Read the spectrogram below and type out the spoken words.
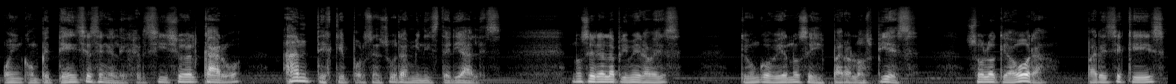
o incompetencias en el ejercicio del cargo antes que por censuras ministeriales. No será la primera vez que un gobierno se dispara a los pies, solo que ahora parece que es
